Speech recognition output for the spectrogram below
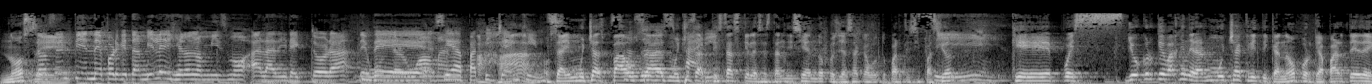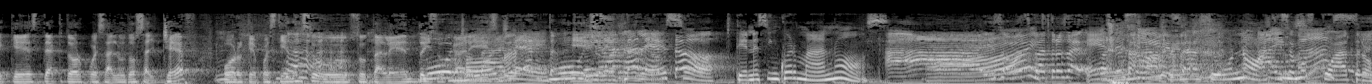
No sé. No se entiende porque también le dijeron lo mismo a la directora de, Wonder Woman. Sí, a Patty Ajá, Jenkins. O sea, hay muchas pausas, Saludos, muchos Patty. artistas que les están diciendo, pues ya se acabó tu participación. Sí. Que pues yo creo que va a generar mucha crítica, ¿no? Porque aparte de que este actor, pues saludos al chef, porque pues tiene su, su talento y su Mucho carisma. talento. Y- Mucho eso. Tiene cinco hermanos. Ay. Cuatro. Es decir, Apenas uno, aquí somos cuatro.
